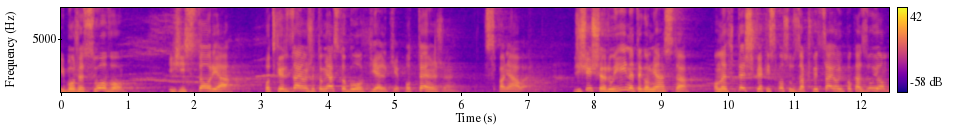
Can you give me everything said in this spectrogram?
I Boże Słowo i historia potwierdzają, że to miasto było wielkie, potężne, wspaniałe. Dzisiejsze ruiny tego miasta, one też w jakiś sposób zachwycają i pokazują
